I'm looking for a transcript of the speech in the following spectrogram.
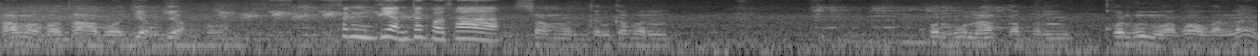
ถามว่าเขาทาบ่เยี่ยมเยี่ยมเพราะว่าทั้งเยี่ยมทั้งเขาทาซ้ำมันกันกับมันคนหูหนักกับมันคนหูหนวกพอกันแล้ว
